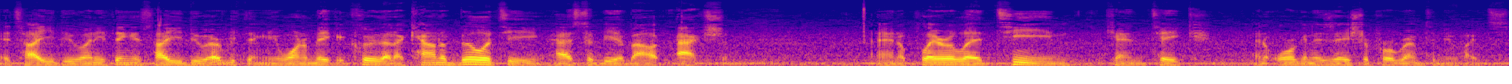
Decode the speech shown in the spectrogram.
It's how you do anything, it's how you do everything. You want to make it clear that accountability has to be about action. And a player led team can take an organizational program to new heights.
